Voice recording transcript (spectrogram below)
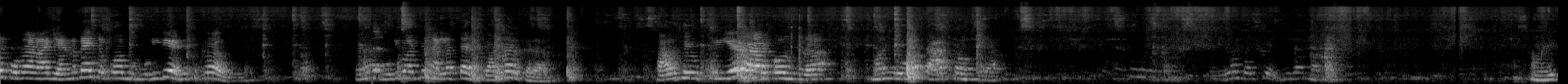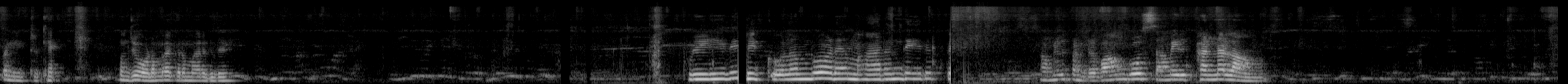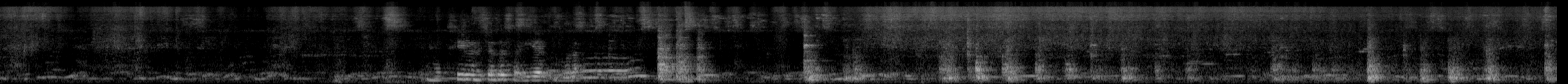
ஒரு குடுறாளா என்னதான் இந்த குழம்பு முடிவே எடுத்துக்கா முடிவாட்டு நல்லா தான் இருக்கு. அவ்வளோ இருக்கிறா கவசை விட்டுயே வேற போகணுங்கிறா மண் சமையல் பண்ணிட்டு இருக்கேன். கொஞ்சம் உடம்பு இருக்கிற மாதிரி இருக்குது. புள்ளி குழம்போட மறந்து இருப்பேன். சமையல் பண்ற வாங்கோ சமையல் பண்ணலாம். சீல் வச்சது சரியா இருக்கும் போல.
